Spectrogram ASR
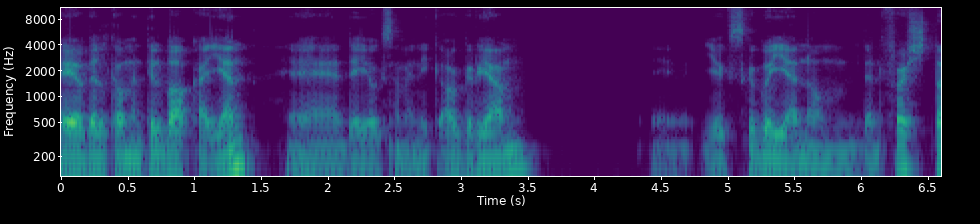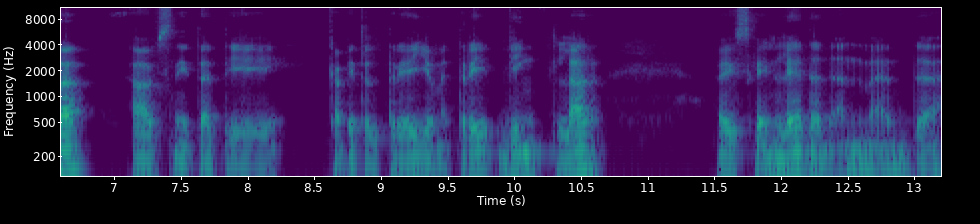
Hej och välkommen tillbaka igen. Eh, det är jag som är Nick Agriam. Eh, jag ska gå igenom den första avsnittet i kapitel 3, geometri, vinklar. Jag ska inleda den med eh,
